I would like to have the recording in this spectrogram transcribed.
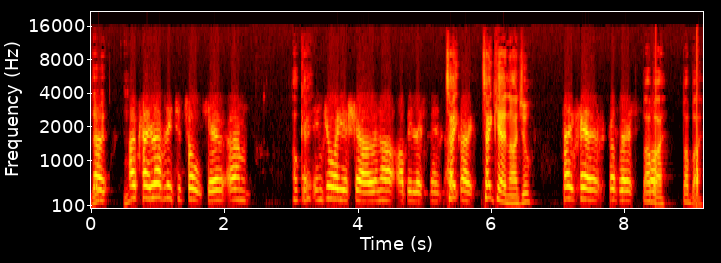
So, okay, lovely to talk to you. Um, okay. Enjoy your show, and I'll, I'll be listening. Take, okay. take care, Nigel. Take care. God bless. Bye bye. Bye bye.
